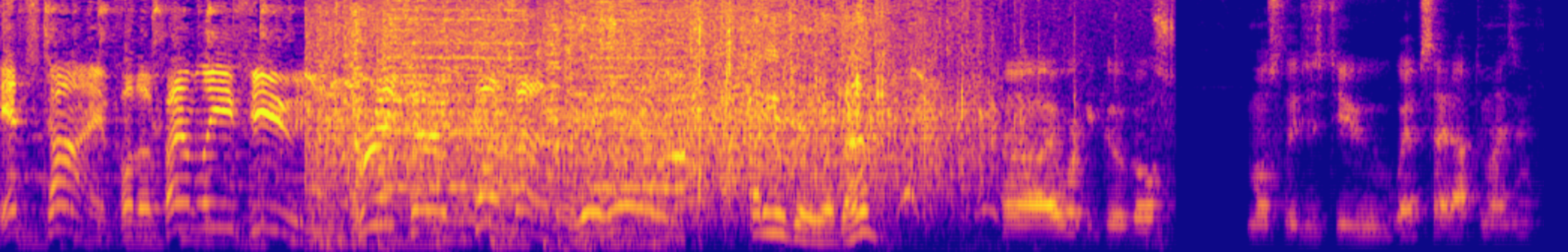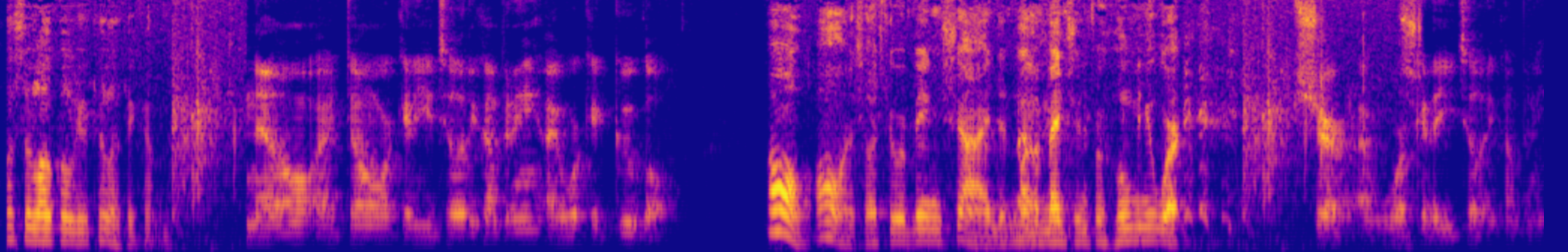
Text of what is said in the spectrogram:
It's time for the Family Feud. Richard Dawson. What do you do, uh, Don? Uh, I work at Google. Mostly just do website optimizing. What's the local utility company? No, I don't work at a utility company. I work at Google. Oh, oh, I thought you were being shy. Didn't want to mention for whom you work. Sure, I work at a utility company.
